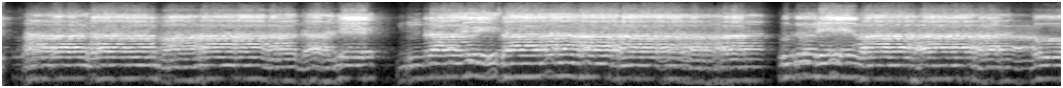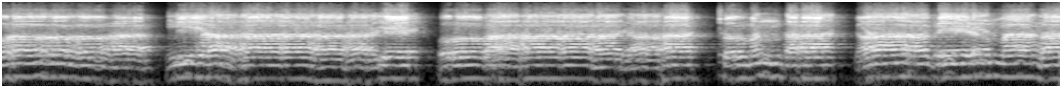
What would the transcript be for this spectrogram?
महादाये इन्द्रायुगुरे ओ महाजाः इहाये का ब्रे महा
